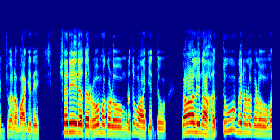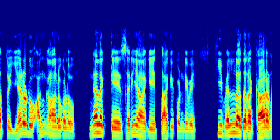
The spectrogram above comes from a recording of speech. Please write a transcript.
ಉಜ್ವಲವಾಗಿದೆ. ಶರೀರದ ರೋಮಗಳು ಮೃದುವಾಗಿದ್ದು, ಕಾಲಿನ ಹತ್ತೂ ಬೆರಳುಗಳು ಮತ್ತು ಎರಡು ಅಂಗಾಲುಗಳು ನೆಲಕ್ಕೆ ಸರಿಯಾಗಿ ತಾಗಿಕೊಂಡಿವೆ. ಇವೆಲ್ಲದರ ಕಾರಣ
